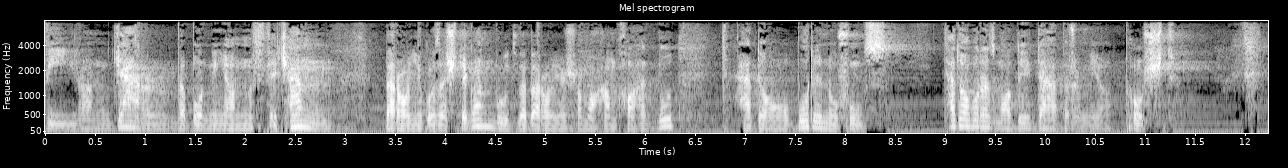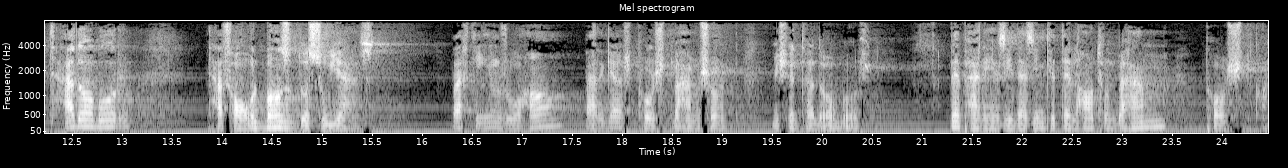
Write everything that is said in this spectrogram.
ویرانگر و بنیان فکن برای گذشتگان بود و برای شما هم خواهد بود تدابر نفوس. تدابر از ماده دبر میاد پشت. تدابر تفاعل باز دو سویه است. وقتی این روحا برگشت پشت به هم شد میشه تدابر. بپرهیزید از اینکه دلهاتون به هم پشت کنه.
